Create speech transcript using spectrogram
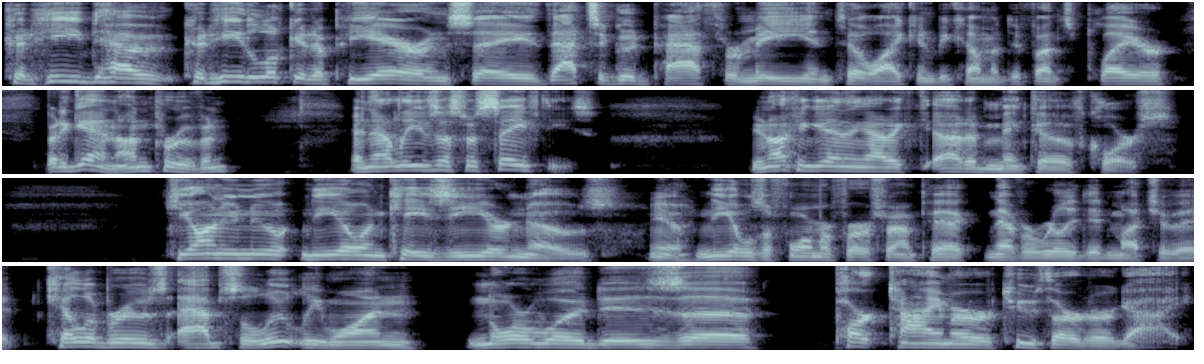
Could he have could he look at a Pierre and say that's a good path for me until I can become a defensive player? But again, unproven. And that leaves us with safeties. You're not going to get anything out of out of Minkah, of course. Keanu Neal and Kazee are no's. You know, Neal's a former first round pick, never really did much of it. Killebrew's absolutely one. Norwood is a part timer, two thirder guy.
